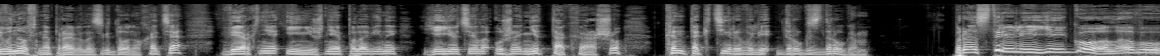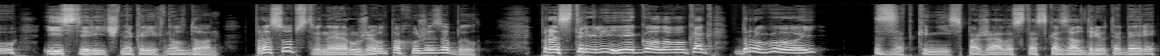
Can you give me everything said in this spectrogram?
вновь направилась к Дону, хотя верхняя и нижняя половины ее тела уже не так хорошо контактировали друг с другом. «Прострели ей голову!» — истерично крикнул Дон. Про собственное оружие он, похоже, забыл. «Прострели ей голову, как другой!» «Заткнись, пожалуйста», — сказал Дрюта Берри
